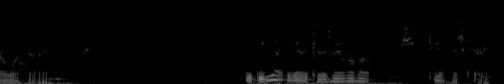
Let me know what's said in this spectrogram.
I'm working on it. Did Dee Dee have any other kids we don't know about? She did miscarry.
